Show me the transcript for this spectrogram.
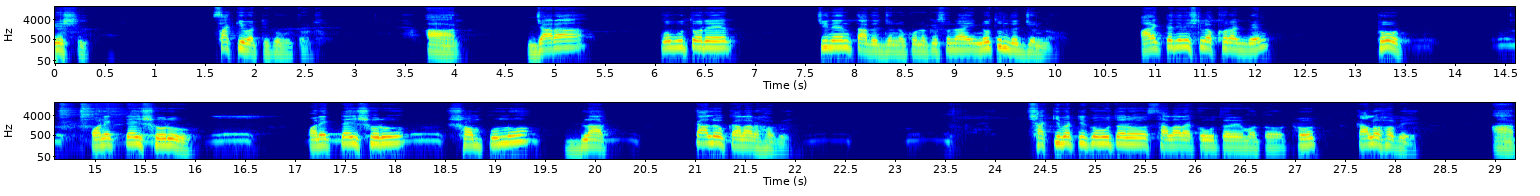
বেশি। সাকিবাটি কবুতর। আর যারা কবুতরের চিনেন, তাদের জন্য কোনো কিছু নাই, নতুনদের জন্য। আরেকটা জিনিস লক্ষ্য রাখবেন, ঠোঁট অনেকটাই সরু অনেকটাই সরু, সম্পূর্ণ ব্ল্যাক, কালো কালার হবে। সাকিবাটি কবুতরও সালারা কবুতরের মতো ঠোঁট কালো হবে। আর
